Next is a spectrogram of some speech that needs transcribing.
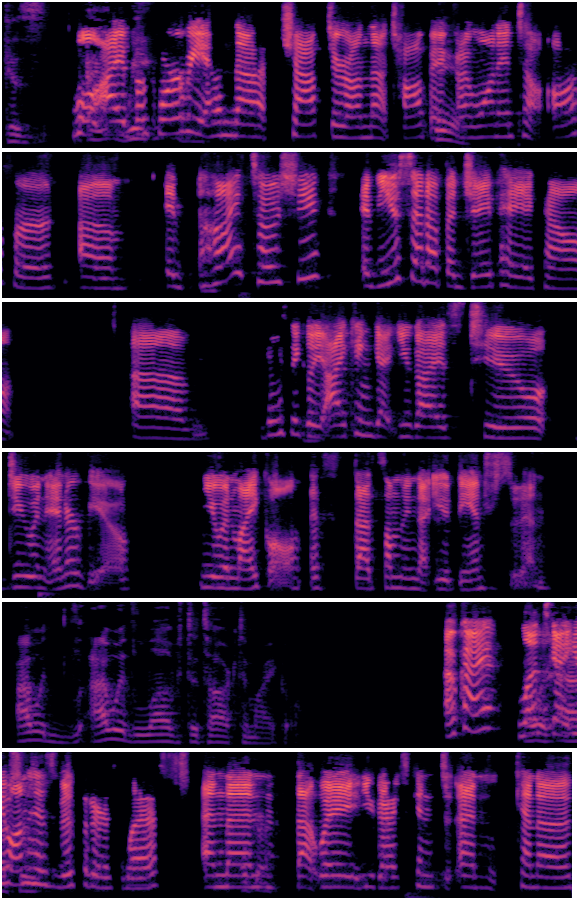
because well, I, I we, before we end that chapter on that topic, yeah. I wanted to offer. Um, if, hi Toshi, if you set up a JPay account, um, basically I can get you guys to do an interview, you and Michael, if that's something that you'd be interested in. I would I would love to talk to Michael. Okay, let's get absolutely... you on his visitors list, and then okay. that way you guys can and can uh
